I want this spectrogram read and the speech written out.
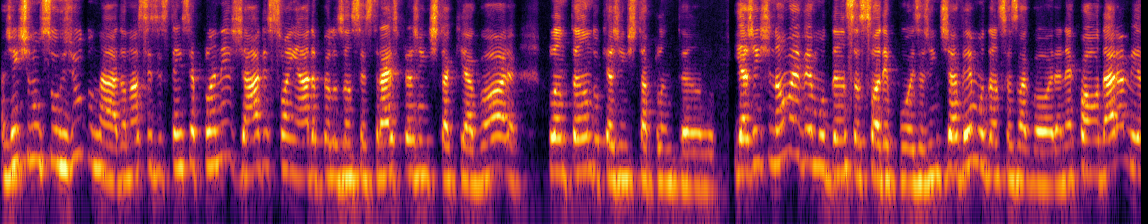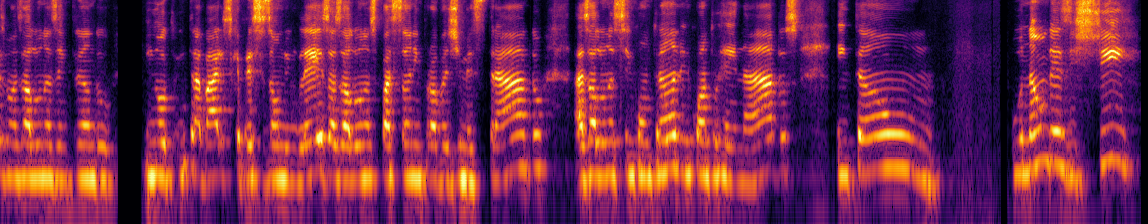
A gente não surgiu do nada, a nossa existência é planejada e sonhada pelos ancestrais para a gente estar aqui agora, plantando o que a gente está plantando. E a gente não vai ver mudanças só depois, a gente já vê mudanças agora, né? Com a Aldara mesmo, as alunas entrando em, em, trabalhos que precisam do inglês, as alunas passando em provas de mestrado, as alunas se encontrando enquanto reinados. Então, o não desistir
